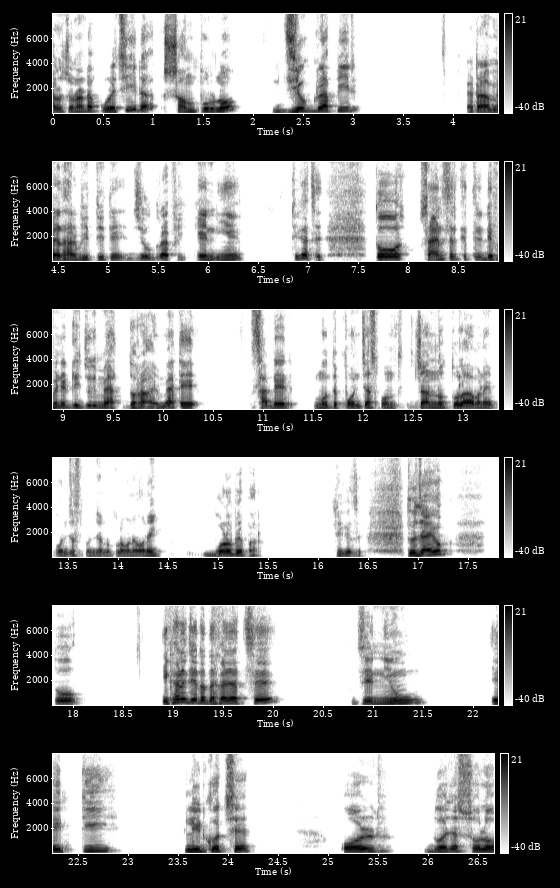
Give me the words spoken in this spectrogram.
আলোচনাটা করেছি, এটা সম্পূর্ণ জিওগ্রাফির একটা মেধার ভিত্তিতে জিওগ্রাফিকে নিয়ে, ঠিক আছে? তো সায়েন্সের ক্ষেত্রে ডেফিনেটলি যদি ম্যাথ ধরা হয় ম্যাথে ষাটের মধ্যে পঞ্চাশ পঞ্চান্ন তোলা মানে পঞ্চাশ পঞ্চান্ন তোলা মানে অনেক বড় ব্যাপার, ঠিক আছে? তো যাই হোক, তো এখানে যেটা দেখা যাচ্ছে যে নিউ এইটটি লিড করছে ওল্ড দু হাজার ষোলো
